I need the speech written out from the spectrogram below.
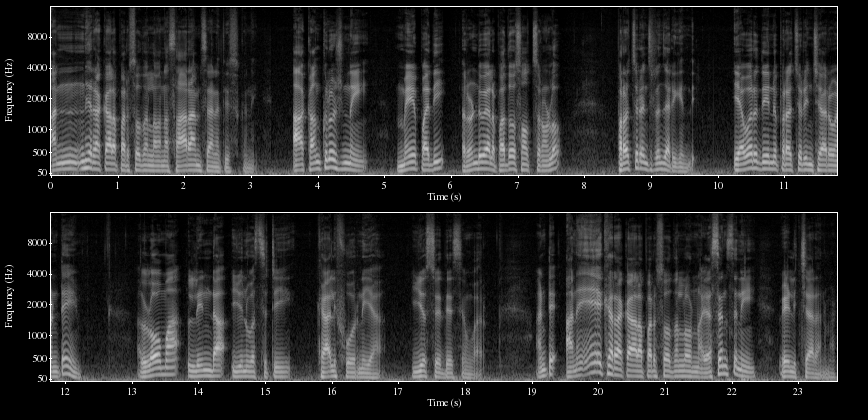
అన్ని రకాల పరిశోధనలో ఉన్న సారాంశాన్ని తీసుకుని. ఆ కంక్లూషన్ని మే పది రెండు వేల పదో సంవత్సరంలో ప్రచురించడం జరిగింది. ఎవరు దీన్ని ప్రచురించారు అంటే Loma Linda university California USA దేశం వారు. అంటే అనేక రకాల పరిశోధనలో ఉన్న ఎసెన్స్ని వీళ్ళిచ్చారనమాట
